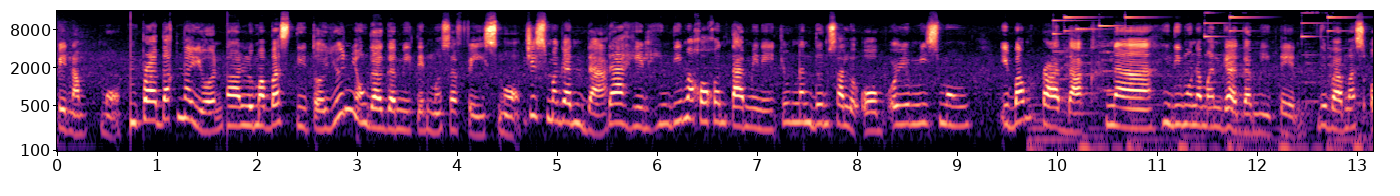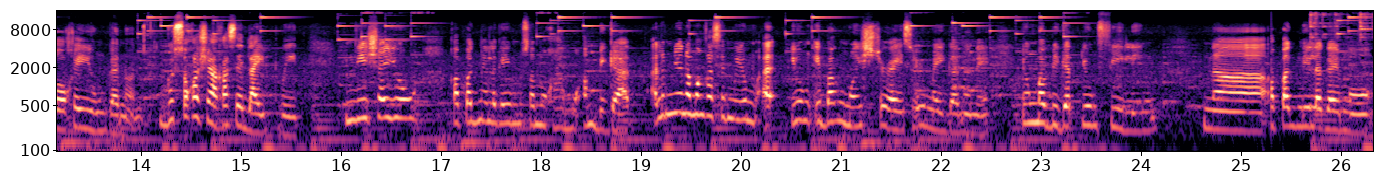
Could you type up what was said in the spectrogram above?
pinamp mo. Yung product na yun, na lumabas dito, yun yung gagamitin mo sa face mo. Which is maganda dahil hindi mako-contaminate yung nandun sa loob or yung mismong ibang product na hindi mo naman gagamitin. ba Mas okay yung ganun. Gusto ko siya kasi lightweight. Hindi siya yung kapag nilagay mo sa mukha mo, ang bigat. Alam niyo naman kasi yung, uh, yung ibang moisturizer may ganun eh. Yung mabigat yung feeling na kapag nilagay mo,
